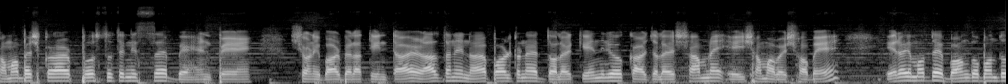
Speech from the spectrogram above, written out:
সমাবেশ করার প্রস্তুতি নিচ্ছে বিএনপি শনিবার বেলা তিনটায় রাজধানী নয়াপল্টনের দলের কেন্দ্রীয় কার্যালয়ের সামনে এই সমাবেশ হবে। এরই মধ্যে বঙ্গবন্ধু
